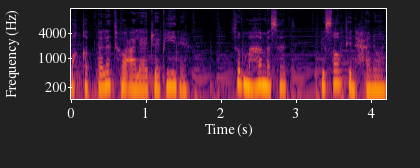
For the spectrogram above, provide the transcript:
وقبلته على جبينه ثم همست بصوت حنون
